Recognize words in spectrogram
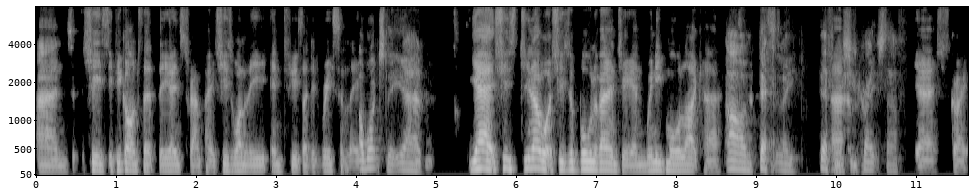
and she's if you go onto the, the Instagram page, she's one of the interviews I did recently. I watched it. Yeah. Um, yeah, she's. Do you know what? She's a ball of energy, and we need more like her. Oh, definitely, definitely, Um, she's great stuff. Yeah, she's great.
